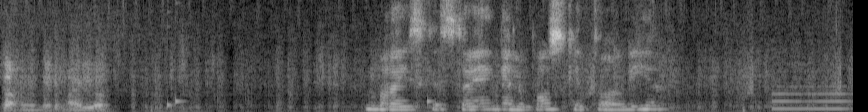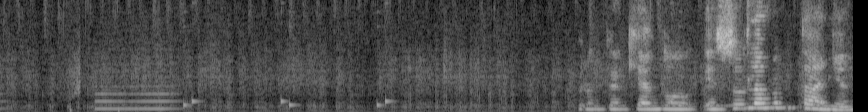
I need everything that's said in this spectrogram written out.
También mi mayor. Veis que estoy en el bosque todavía. Creo que aquí ando. ¿Eso es la montaña?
